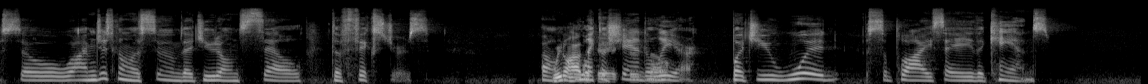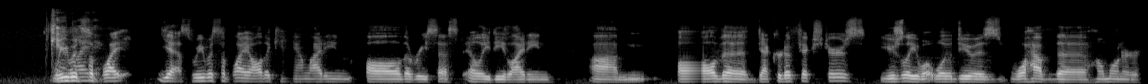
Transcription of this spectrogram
So I'm just going to assume that you don't sell the fixtures. Um, We don't have the like a fixtures, no. chandelier, but you would supply, say, the cans. we would lighting. supply yes we would supply all the can lighting all the recessed led lighting um, all the decorative fixtures usually what we'll do is we'll have the homeowner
